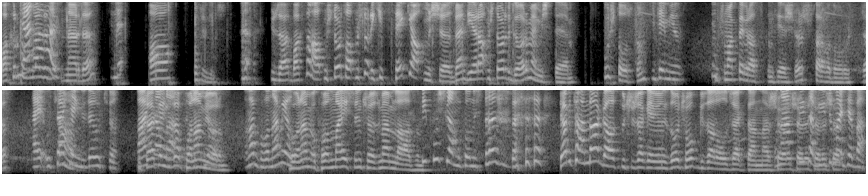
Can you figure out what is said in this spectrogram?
Bakır tane normalde daha de... Nerede? İçinde Aa çok ilginç. Güzel. Baksana 64 64 iki stack yapmışız. Ben diğer 64'ü görmemiştim. Uç dostum. gidemiyoruz. Uçmakta biraz sıkıntı yaşıyoruz. Şu tarafa doğru uçacağız. Hayır uçarken Tamam. güzel uçuyorsun. Uçarken Maşallah, güzel konamıyorum. Ama konamıyorsun. Konam konma işini çözmem lazım. Bir kuşla mı konuştu? Ya bir tane daha gaz uçacak evimizde. O çok güzel olacak canlar. Onu Şöyle şöyle yaptıysa şöyle büyüdü mü şöyle. acaba?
